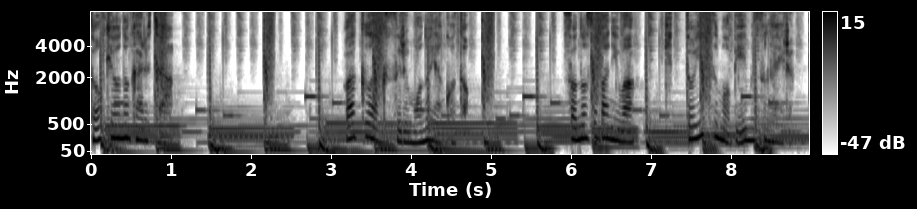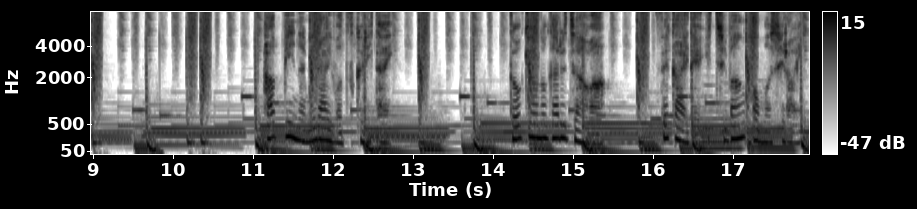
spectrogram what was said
東京のカルチャー。ワクワクするものやこと。そのそばにはきっといつもビームスがいる。ハッピーな未来をつくりたい。東京のカルチャーは世界で一番面白い。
